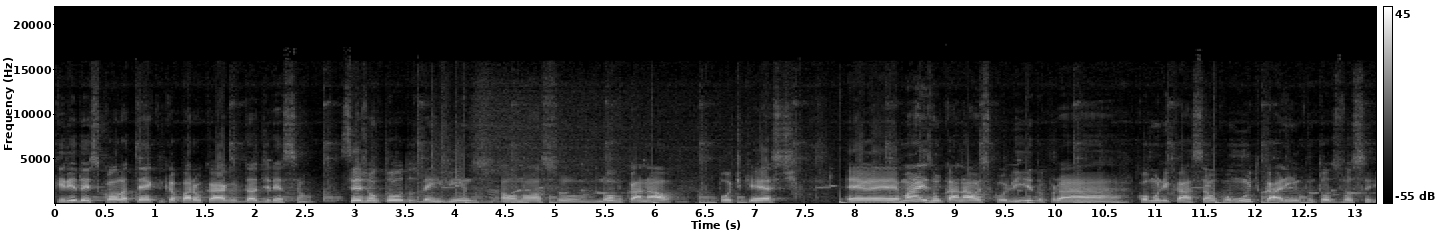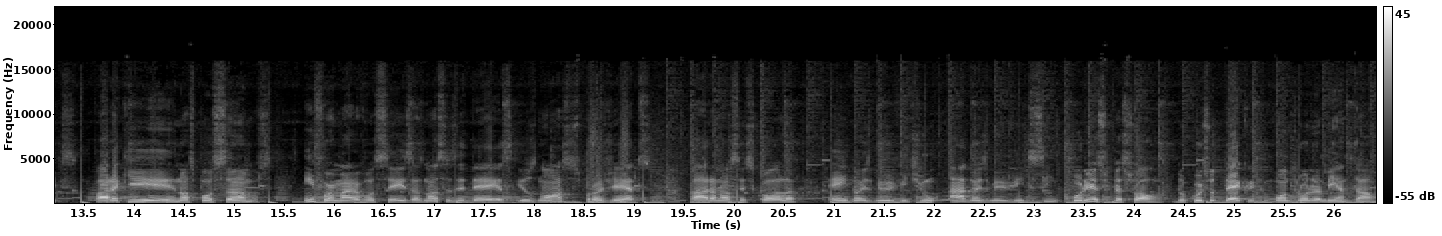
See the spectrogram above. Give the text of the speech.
querida Escola Técnica para o cargo da direção. Sejam todos bem-vindos ao nosso novo canal, podcast. É mais um canal escolhido para comunicação com muito carinho com todos vocês, para que nós possamos informar a vocês as nossas ideias e os nossos projetos para a nossa escola em 2021 a 2025. Por isso, pessoal, do curso Técnico Controle Ambiental,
